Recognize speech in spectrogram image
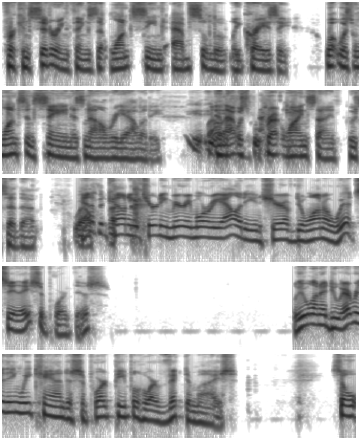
for considering things that once seemed absolutely crazy. What was once insane is now reality. Y- and that was Bret Weinstein who said that. well, Hennepin County Attorney Mary Moriarty and Sheriff Dawanna Witt say they support this. We want to do everything we can to support people who are victimized. So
